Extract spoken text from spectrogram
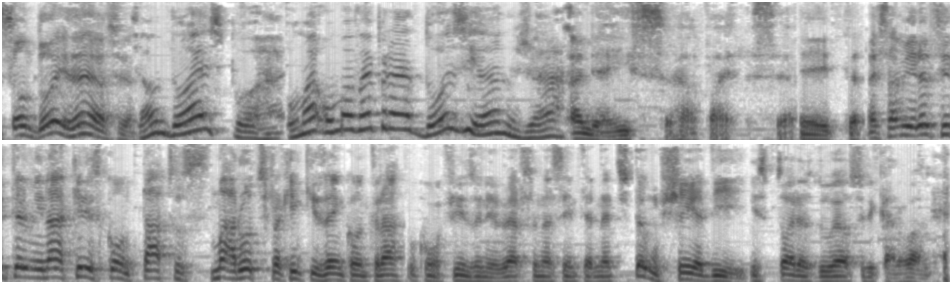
são dois, né, Elcio? São dois, porra. Uma, uma vai pra 12 anos já. Olha isso, rapaz do céu. Eita. Mas, Samir, antes de terminar, aqueles contatos marotos pra quem quiser encontrar o Confins Universo nessa internet tão cheia de histórias do Elcio de Carvalho.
